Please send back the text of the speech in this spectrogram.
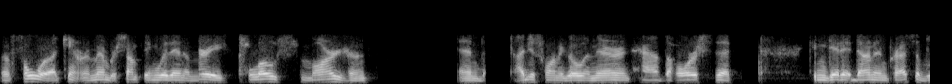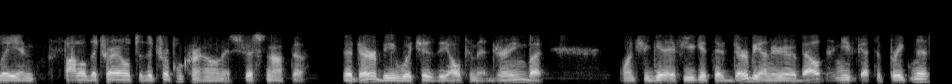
of four. I can't remember something within a very close margin. And I just want to go in there and have the horse that can get it done impressively and follow the trail to the Triple Crown. It's just not the the Derby, which is the ultimate dream, but once you get if you get the Derby under your belt, then you've got the Preakness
